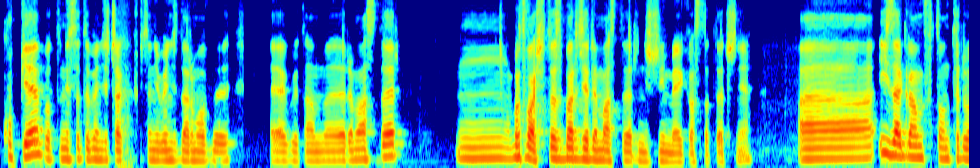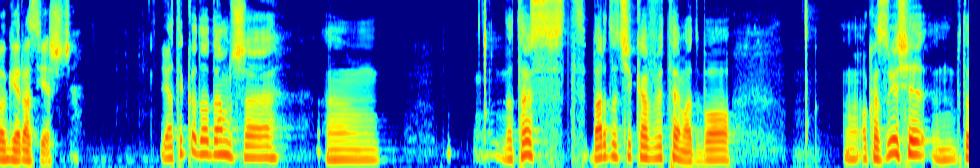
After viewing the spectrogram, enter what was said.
kupię, bo to niestety będzie czak, to nie będzie darmowy e, jakby tam remaster, mm, bo to właśnie, to jest bardziej remaster niż remake ostatecznie. I zagram w tą trylogię raz jeszcze. Ja tylko dodam, że no to jest bardzo ciekawy temat, bo okazuje się, to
